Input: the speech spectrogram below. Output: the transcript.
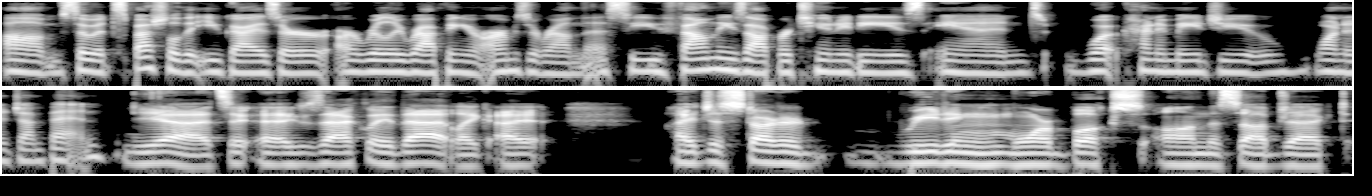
um, so it's special that you guys are are really wrapping your arms around this so you found these opportunities and what kind of made you want to jump in Yeah, it's exactly that. Like I I just started reading more books on the subject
